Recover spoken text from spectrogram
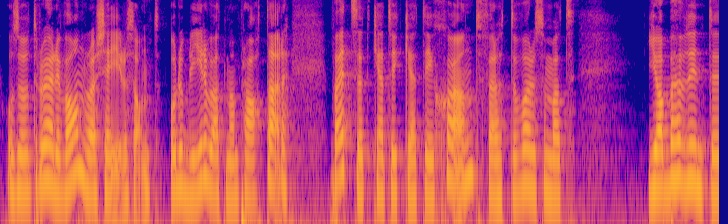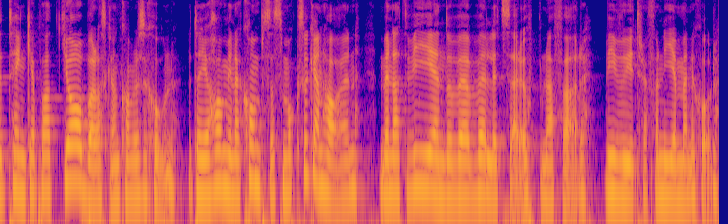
Och så tror jag det var några tjejer och sånt. Och då blir det bara att man pratar. På ett sätt kan jag tycka att det är skönt för att då var det som att jag behövde inte tänka på att jag bara ska ha en konversation. Utan jag har mina kompisar som också kan ha en. Men att vi ändå var väldigt så här öppna för, vi vill ju träffa nya människor.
